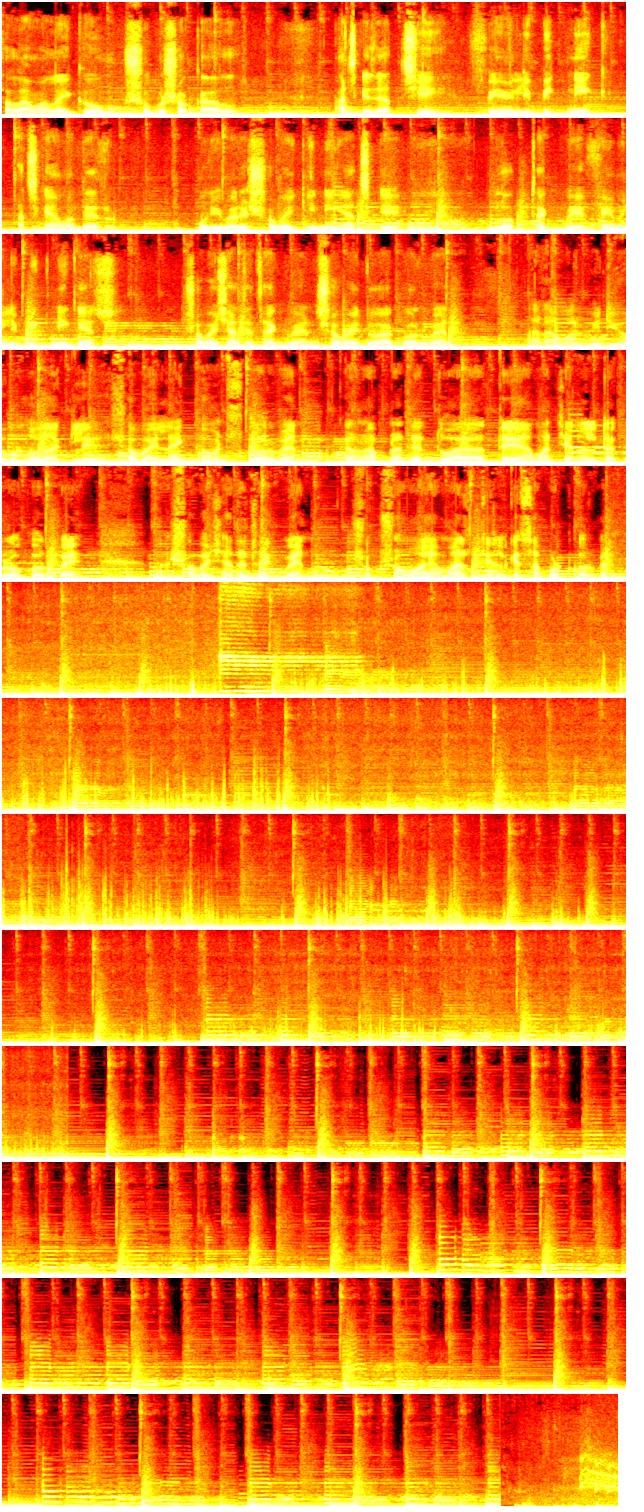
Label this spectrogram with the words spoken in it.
আসসালামু আলাইকুম, শুভ সকাল। আজকে যাচ্ছি ফ্যামিলি পিকনিক আজকে আমাদের পরিবারের সবাইকে নিয়ে আজকে ব্লগ থাকবে ফ্যামিলি পিকনিকের সবাই সাথে থাকবেন, সবাই দোয়া করবেন। আর আমার ভিডিও ভালো লাগলে সবাই লাইক কমেন্টস করবেন, কারণ আপনাদের দোয়াতে আমার চ্যানেলটা গ্রো করবে। আর সবাই সাথে থাকবেন সব সময় আমার চ্যানেলকে সাপোর্ট করবেন।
